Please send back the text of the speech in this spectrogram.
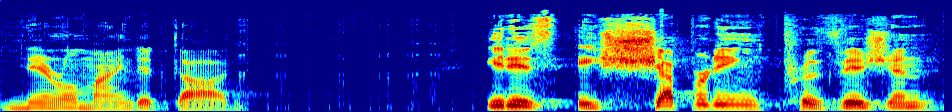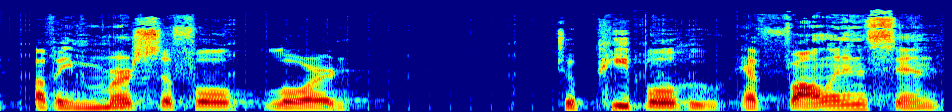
narrow minded God. It is a shepherding provision of a merciful Lord to people who have fallen in sin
